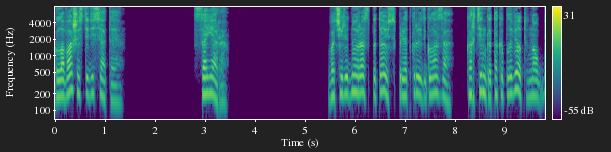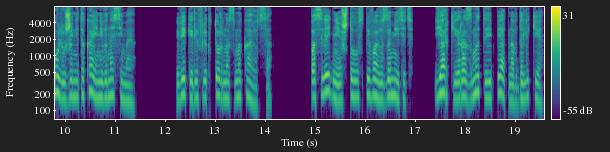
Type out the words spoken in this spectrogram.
Глава 60. Саяра. В очередной раз пытаюсь приоткрыть глаза. Картинка так и плывет, но боль уже не такая невыносимая. Веки рефлекторно смыкаются. Последнее, что успеваю заметить — яркие размытые пятна вдалеке.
